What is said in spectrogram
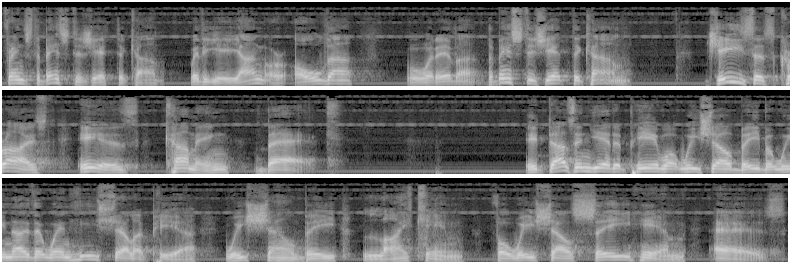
Friends, the best is yet to come. Whether you're young or older or whatever, the best is yet to come. Jesus Christ is coming back. It doesn't yet appear what we shall be, but we know that when he shall appear, we shall be like him, for we shall see him as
